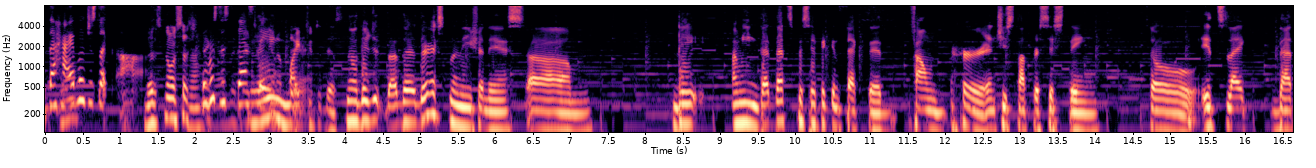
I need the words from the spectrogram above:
the hive will just like, ah. There's no such No. thing. It was They're disgusting. gonna bite you to death. No, their their their explanation is um they I mean that that specific infected found her and she's not resisting. So it's like that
